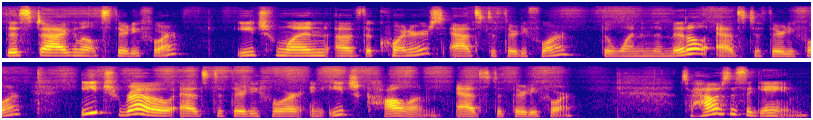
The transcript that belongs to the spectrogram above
This diagonal, it's 34. Each one of the corners adds to 34. The one in the middle adds to 34. Each row adds to 34, and each column adds to 34. So how is this a game?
